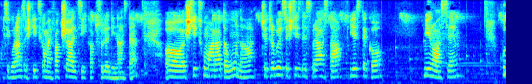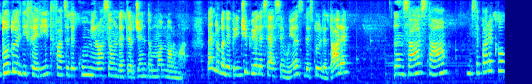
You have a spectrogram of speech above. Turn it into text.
cu siguranță știți că mai fac și alții capsule din astea. Uh, știți cum arată una. Ce trebuie să știți despre asta este că miroase cu totul diferit față de cum miroase un detergent în mod normal. Pentru că de principiu ele se asemuiesc destul de tare, însă asta mi se pare că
